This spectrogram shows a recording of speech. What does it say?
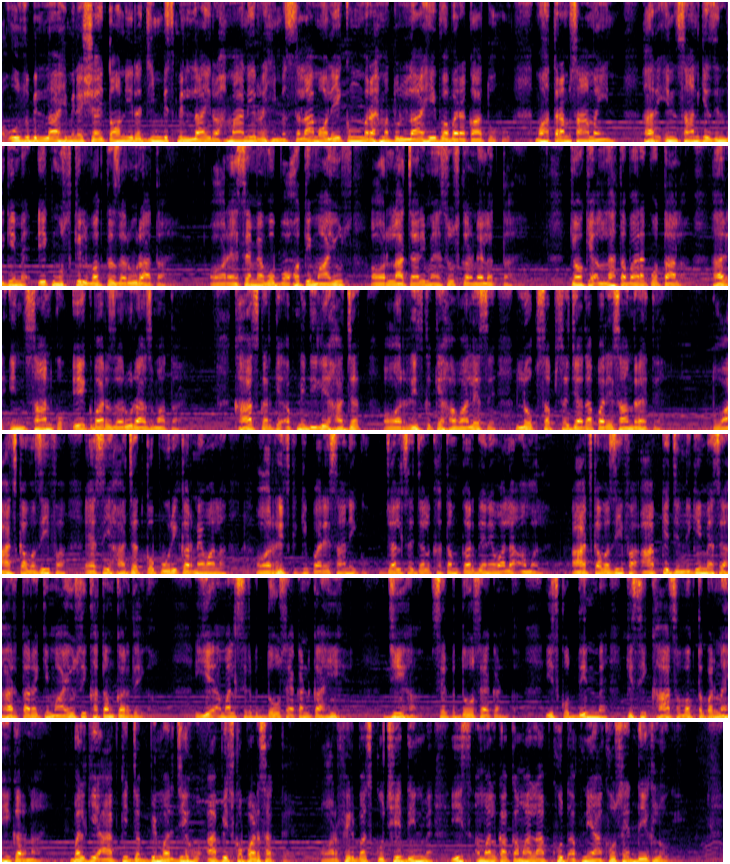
अऊज़ुबिल्लिमिनशैतानिर्रजीम बिस्मिल्लाहिर्रहमानिर्रहीम अस्सलाम वालेकुम वरहमतुल्लाहि वबरकातुहू मोहतरम सामईन हर इंसान की ज़िंदगी में एक मुश्किल वक्त ज़रूर आता है और ऐसे में वो बहुत ही मायूस और लाचारी महसूस करने लगता है, क्योंकि अल्लाह तबारक व ताला हर इंसान को एक बार ज़रूर आजमाता है। खास करके अपनी दिली हाजत और रिस्क के हवाले से लोग सबसे ज़्यादा परेशान रहते हैं। तो आज का वजीफ़ा ऐसी हाजत को पूरी करने वाला और रिस्क की परेशानी को जल्द से जल्द ख़त्म कर देने वाला अमल है। आज का वजीफ़ा आपकी ज़िंदगी में से हर तरह की मायूसी ख़त्म कर देगा। ये अमल सिर्फ़ दो सेकंड का ही है। जी हाँ सिर्फ़ दो सेकंड का। इसको दिन में किसी खास वक्त पर नहीं करना है, बल्कि आपकी जब भी मर्ज़ी हो, आप इसको पढ़ सकते हैं। और फिर बस कुछ ही दिन में इस अमल का कमाल आप खुद अपनी आँखों से देख लोगे।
